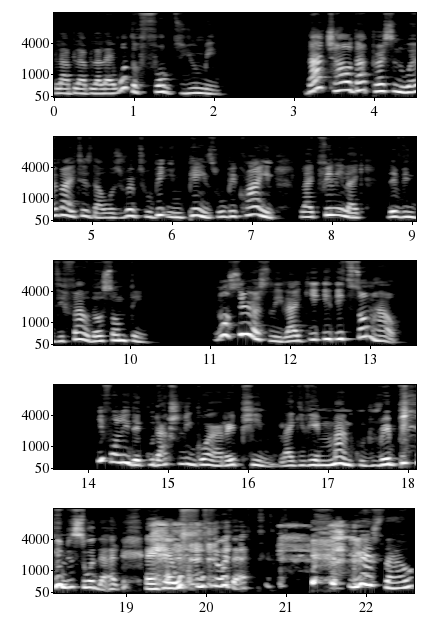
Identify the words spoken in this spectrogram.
blah blah blah. Like, what the fuck do you mean? That child, that person, whoever it is that was raped, will be in pains, will be crying, like feeling like they've been defiled or something. No, seriously, like it, it, it's somehow. If only they could actually go and rape him, like if a man could rape him so that uh, we know that. yes, now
